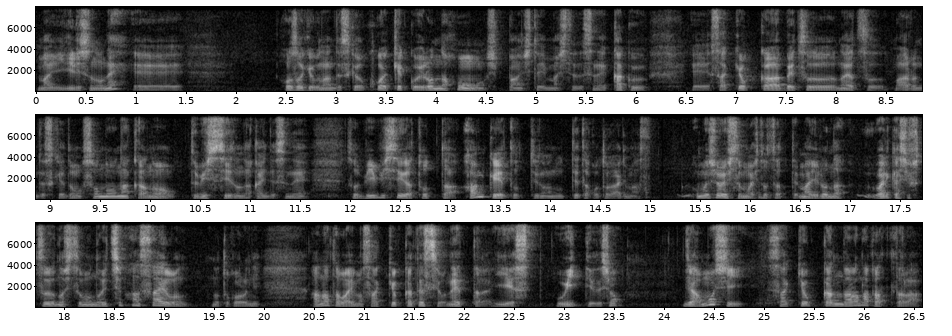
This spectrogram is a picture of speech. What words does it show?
まあ、イギリスのね、えー、放送局なんですけどここは結構いろんな本を出版していましてですね各、えー、作曲家別のやつもあるんですけどもその中のドゥビッシーの中にですねその BBC が取ったアンケートっていうのが載ってたことがあります。面白い質問が一つあって、まあ、いろんなわりかし普通の質問の一番最後のところに「あなたは今作曲家ですよね?」って言ったら「イエス」「ウィ」って言うでしょ？じゃあもし作曲家にならなかったら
